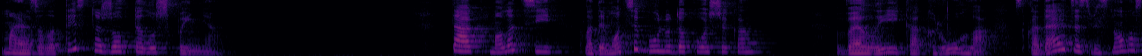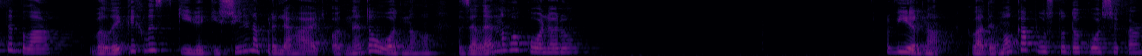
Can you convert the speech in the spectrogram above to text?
має золотисто-жовте лушпиння. Так, молодці, кладемо цибулю до кошика. Велика, кругла, складається з міцного стебла, великих листків, які щільно прилягають одне до одного, зеленого кольору. Вірно, кладемо капусту до кошика.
